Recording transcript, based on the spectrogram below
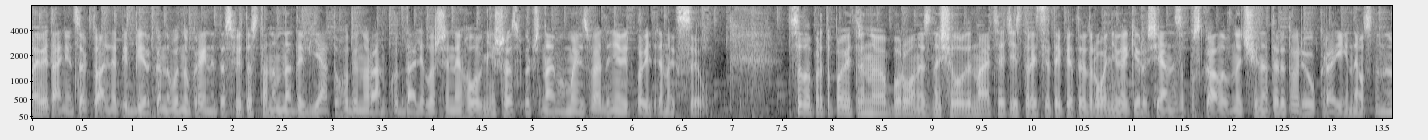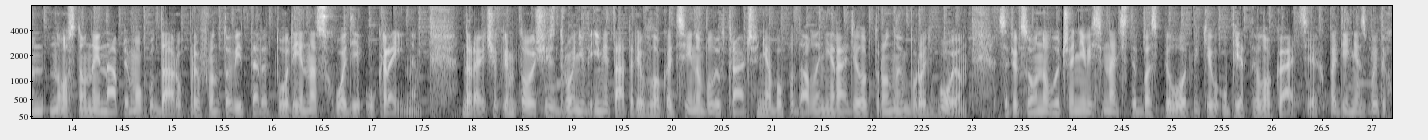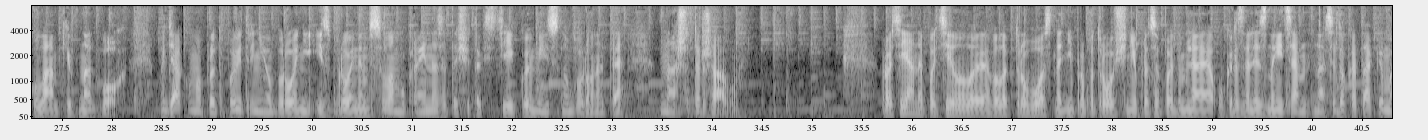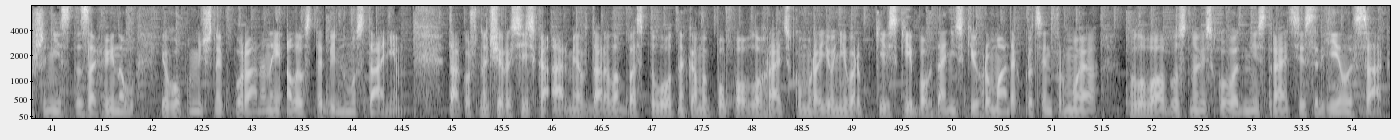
Моє вітання. Це актуальна підбірка новин України та світу станом на 9 годину ранку. Далі лише найголовніше розпочинаємо ми зведення від повітряних сил. Сили протиповітряної оборони знищили 11 із 35 дронів, які росіяни запускали вночі на територію України. Основний, напрямок удару прифронтові території на сході України. До речі, крім того, 6 дронів імітаторів локаційно були втрачені або подавлені радіоелектронною боротьбою. Зафіксовано влучення 18 безпілотників у п'яти локаціях, падіння збитих уламків на двох. Ми дякуємо протиповітряній обороні і збройним силам України за те, що так стійко і міцно бороните нашу державу. Росіяни поцілили в електровоз на Дніпропетровщині. Про це повідомляє Укрзалізниця. Внаслідок атаки машиніст загинув. Його помічник поранений, але в стабільному стані. Також вночі російська армія вдарила безпілотниками по Павлоградському районі Вербківській і Богданівській громадах. Про це інформує голова обласної військової адміністрації Сергій Лисак.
